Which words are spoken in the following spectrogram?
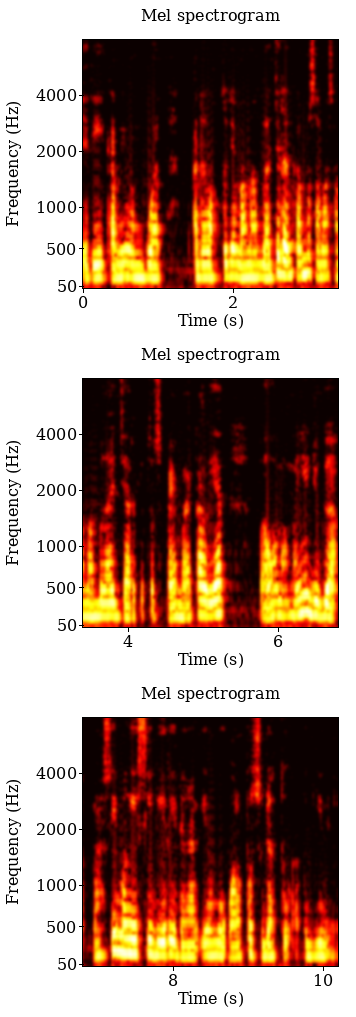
Jadi kami membuat ada waktunya mama belajar dan kamu sama-sama belajar gitu supaya mereka lihat bahwa mamanya juga masih mengisi diri dengan ilmu walaupun sudah tua begini.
